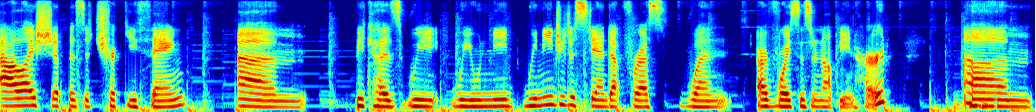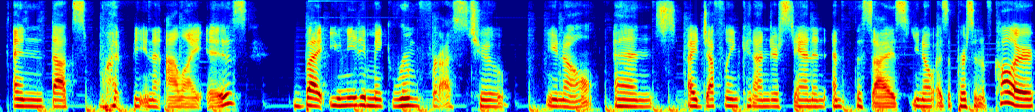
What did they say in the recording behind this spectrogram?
allyship is a tricky thing. Um because we we need we need you to stand up for us when our voices are not being heard. Mhm. Um and that's what being an ally is. But you need to make room for us too, you know. And I definitely can understand and empathize, you know, as a person of color,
